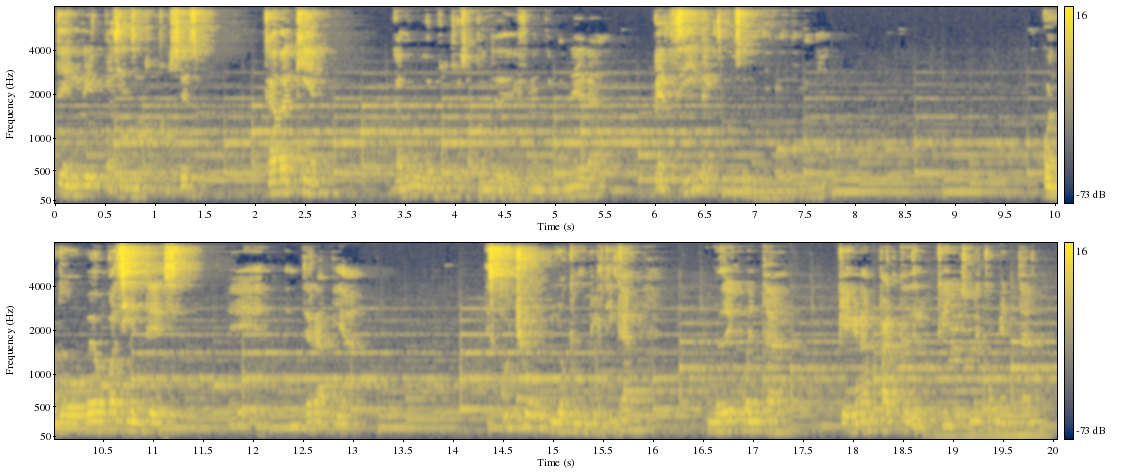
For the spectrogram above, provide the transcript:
tenle paciencia en tu proceso. Cada quien, cada uno de nosotros aprende de diferente manera, percibe las cosas de diferente manera. Cuando veo pacientes eh, en terapia, escucho lo que me platican y me doy cuenta que gran parte de lo que ellos me comentan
